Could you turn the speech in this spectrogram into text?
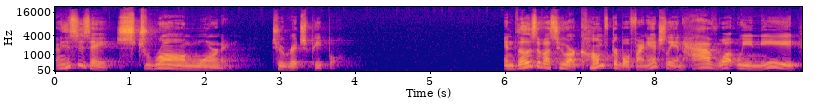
I mean, this is a strong warning to rich people. And those of us who are comfortable financially and have what we need,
